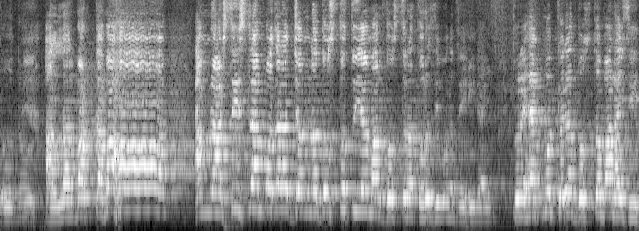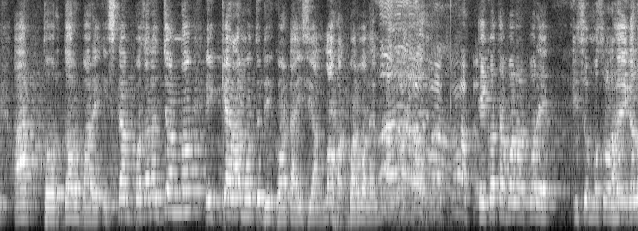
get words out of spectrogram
দূত। আল্লাহর বার্তা বাহক। আমরা আসছি ইসলাম প্রচারের জন্য। দোস্ত, তুই আমার দোস্তরা, তোর জীবনে দেখি নাই। তোর হেকমত করে দোস্ত বানাইছি আর তোর দরবারে ইসলাম প্রচারের জন্য এই কেরামতটি ঘটাইছি। আল্লাহ আকবর বলেন। এই কথা বলার পরে কিছু মুসলমান হয়ে গেল,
